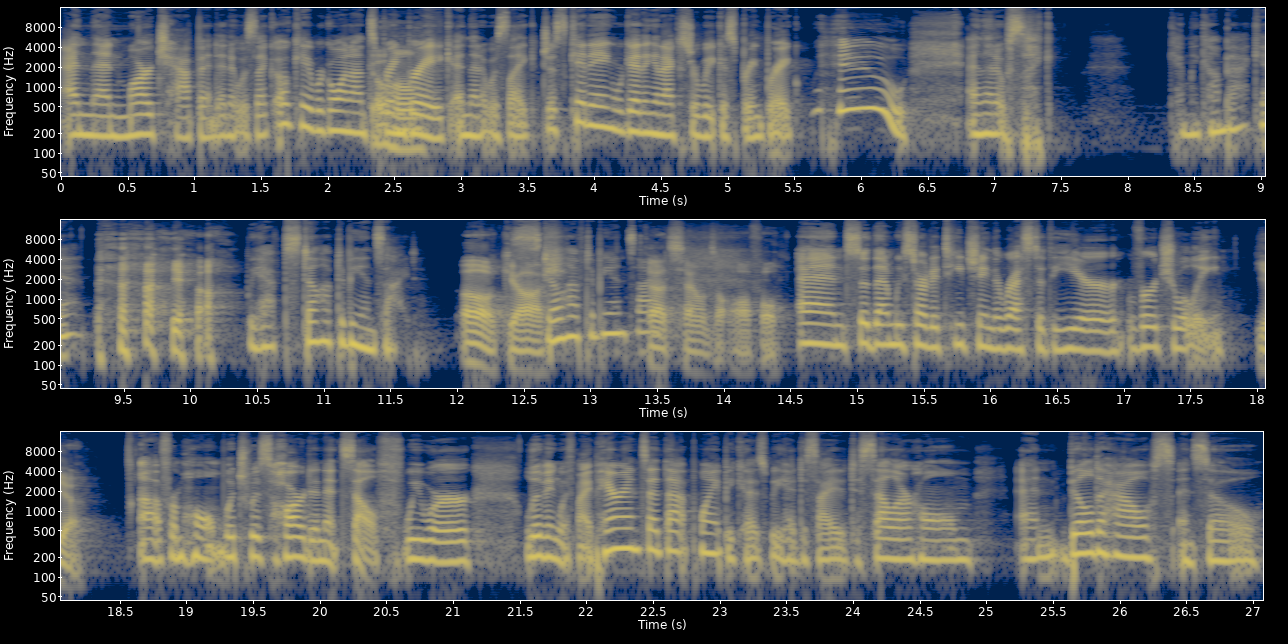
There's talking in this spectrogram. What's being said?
And then March happened, and it was like, okay, we're going on spring home. break. And then it was like, just kidding, we're getting an extra week of spring break. Woohoo! And then it was like, can we come back yet? yeah. We have to still have to be inside. Oh gosh. Still have to be inside. that sounds awful. And so then we started teaching the rest of the year virtually Yeah. uh, from home, which was hard in itself. We were living with my parents at that point because we had decided to sell our home and build a house. And so,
